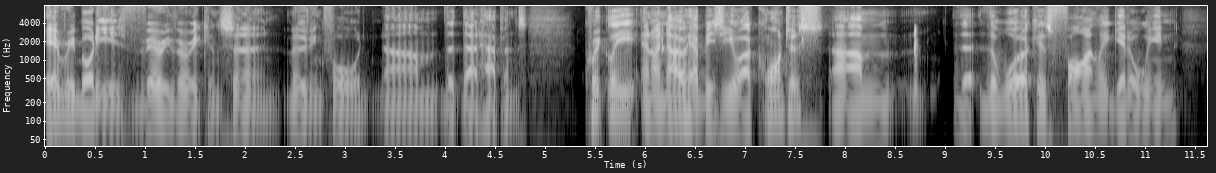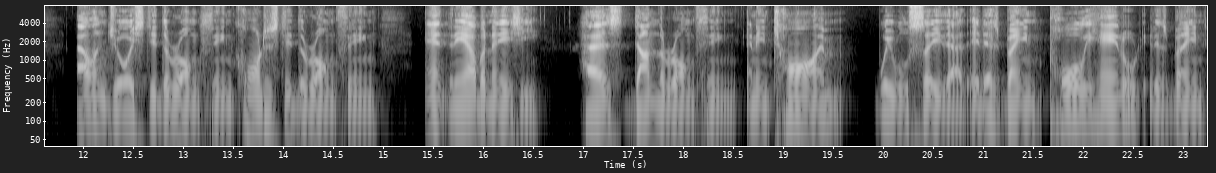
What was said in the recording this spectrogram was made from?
everybody is very, very concerned moving forward um, that that happens. Quickly, and I know how busy you are, Qantas, um, the, the workers finally get a win. Alan Joyce did the wrong thing. Qantas did the wrong thing. Anthony Albanese has done the wrong thing. And in time, we will see that. It has been poorly handled. It has been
